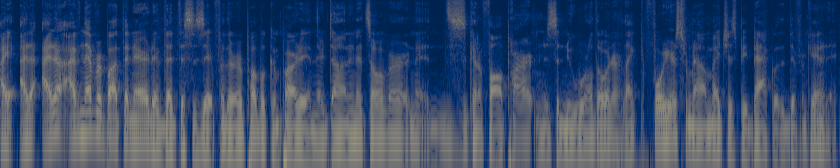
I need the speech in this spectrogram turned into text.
I, I, I don't, I've never bought the narrative that this is it for the Republican Party and they're done and it's over and, and this is going to fall apart and it's a new world order. Like four years from now, it might just be back with a different candidate.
